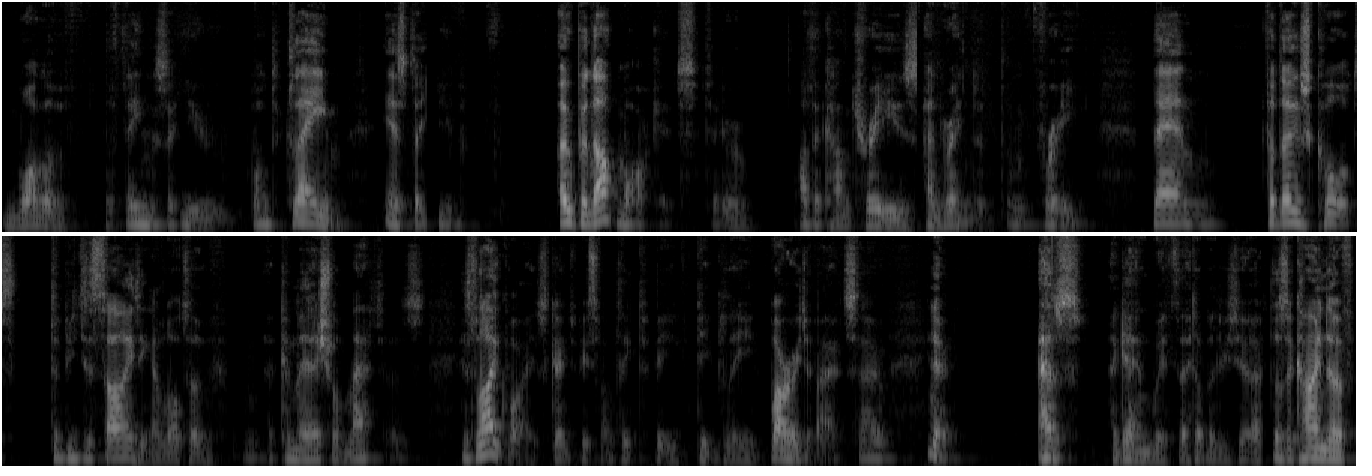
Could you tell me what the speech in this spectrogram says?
one of the things that you want to claim is that you've opened up markets to other countries and rendered them free. Then, for those courts to be deciding a lot of commercial matters is likewise going to be something to be deeply worried about. So, you know, as again with the WTO, there's a kind of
